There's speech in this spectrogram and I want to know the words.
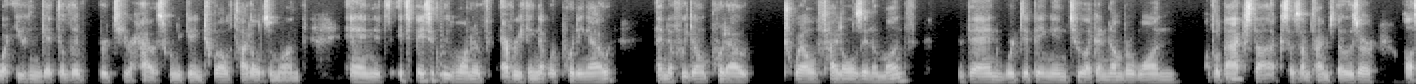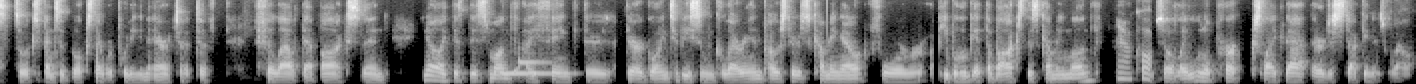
what you can get delivered to your house when you're getting 12 titles a month, and it's it's basically one of everything that we're putting out. And if we don't put out 12 titles in a month, then we're dipping into like a number one of a mm-hmm. back stock. So sometimes those are also expensive books that we're putting in there to, to fill out that box. And you know, like this this month, I think there there are going to be some Glarian posters coming out for people who get the box this coming month. oh, cool. So like little perks like that that are just stuck in as well.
